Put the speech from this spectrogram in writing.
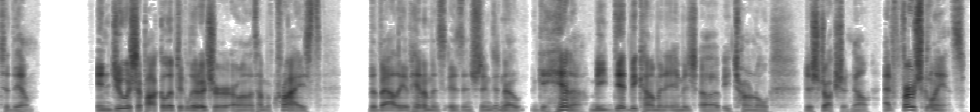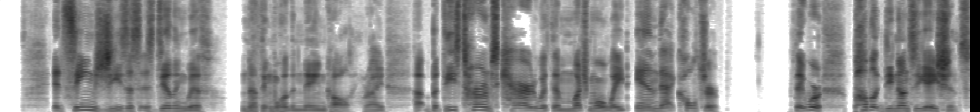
to them. In Jewish apocalyptic literature around the time of Christ, the Valley of Hinnom is, is interesting to note. Gehenna be, did become an image of eternal destruction. Now, at first glance, it seems Jesus is dealing with nothing more than name calling, right? Uh, but these terms carried with them much more weight in that culture. They were public denunciations,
